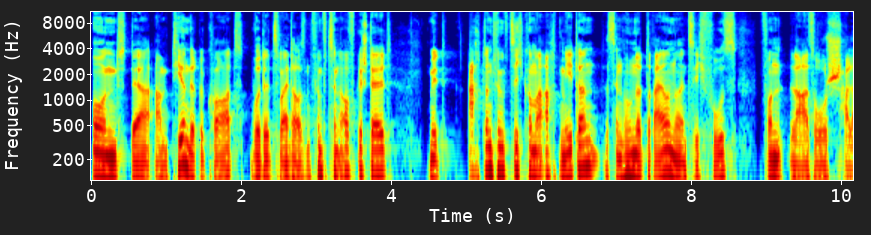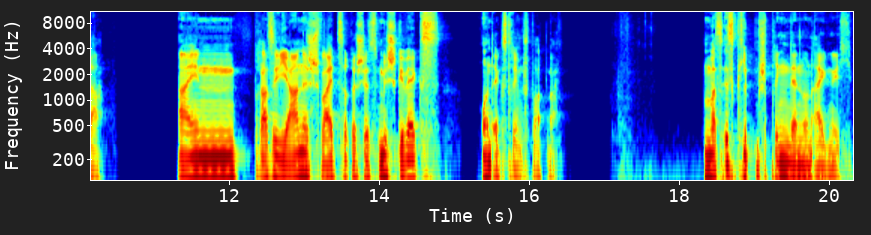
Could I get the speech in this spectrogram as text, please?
Und der amtierende Rekord wurde 2015 aufgestellt mit 58,8 Metern, das sind 193 Fuß, von Laso Schaller. Ein brasilianisch-schweizerisches Mischgewächs und Extremsportler. Was ist Klippenspringen denn nun eigentlich?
